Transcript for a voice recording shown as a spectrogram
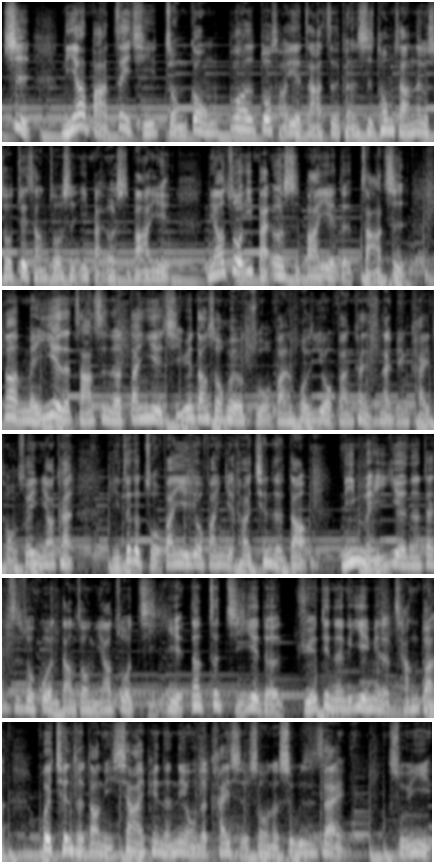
是，你要把这期总共不知道是多少页杂志，可能是通常那个时候最常做是一百二十八页，你要做一百二十八页的杂志，那每一页的杂志呢，单页起，因为当时候会有左翻或者右翻，看你是哪边开头，所以你要看你这个左翻页、右翻页，它会牵扯到你每一页呢，在制作过程当中你要做几页，那这几页的决定的那个页面的长短，会牵扯到你下一篇的内容的开始的时候呢，是不是在属于你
